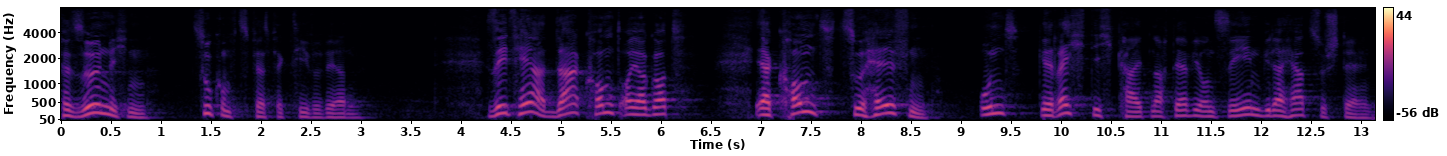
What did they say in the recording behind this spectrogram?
persönlichen Zukunftsperspektive werden. Seht her, da kommt euer Gott. Er kommt zu helfen und Gerechtigkeit, nach der wir uns sehen, wiederherzustellen.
